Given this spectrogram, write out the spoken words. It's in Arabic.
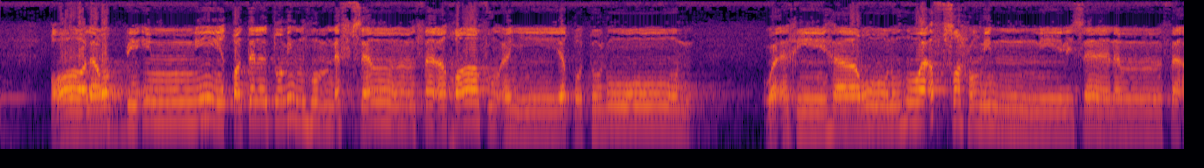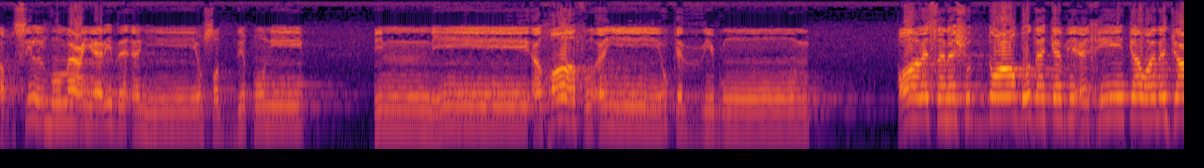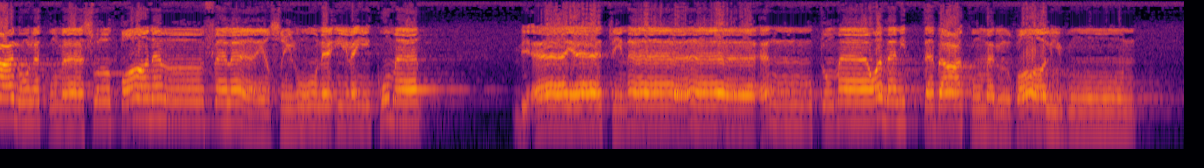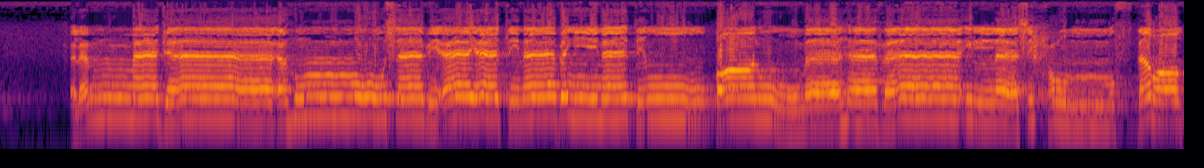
قال رب إني قتلت منهم نفسا فأخاف أن يقتلون. وأخي هارون هو أفصح مني لسانا فأرسله معي يرد أن يصدقني. إني أخاف أن يكذبون. قال سنشد عضدك بأخيك ونجعل لكما سلطانا فلا يصلون إليكما بآياتنا أنتما ومن اتبعكما الغالبون فلما جاءهم موسى بآياتنا بينات قالوا ما هذا إلا سحر مفترى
